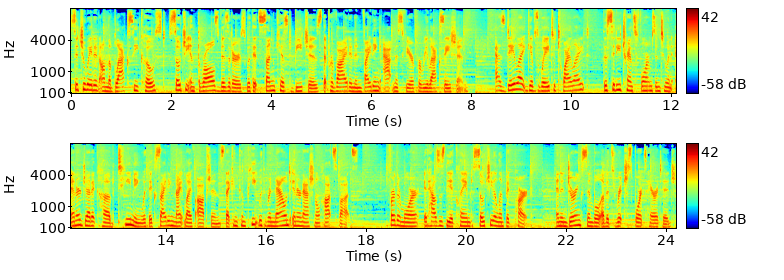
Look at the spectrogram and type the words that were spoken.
Situated on the Black Sea coast, Sochi enthralls visitors with its sun-kissed beaches that provide an inviting atmosphere for relaxation. As daylight gives way to twilight, the city transforms into an energetic hub teeming with exciting nightlife options that can compete with renowned international hotspots. Furthermore, it houses the acclaimed Sochi Olympic Park, an enduring symbol of its rich sports heritage.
